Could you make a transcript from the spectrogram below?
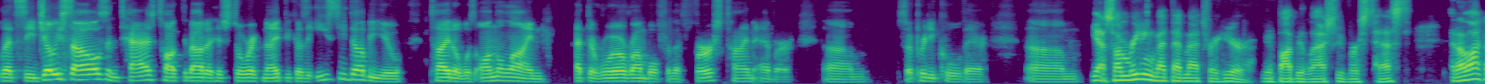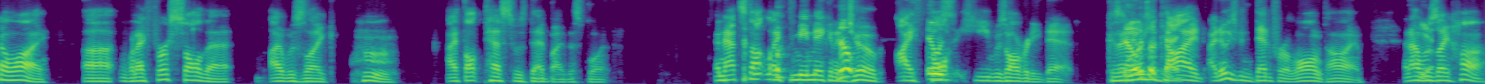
let's see. Joey Styles and Taz talked about a historic night because the ECW title was on the line at the Royal Rumble for the first time ever. Um, so pretty cool there. Um, Yeah, so I'm reading about that match right here. You know, Bobby Lashley versus Test. And I'm not gonna lie, uh, when I first saw that, I was like, hmm, I thought Test was dead by this point. And that's not like me making a No, joke. I thought was- he was already dead. Because I No, know he okay. died. I know he's been dead for a long time. And I was like, huh.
